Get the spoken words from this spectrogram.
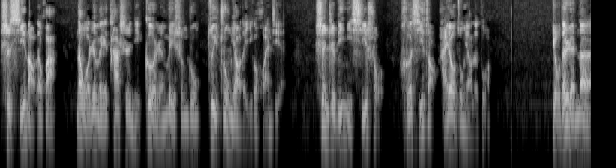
是洗脑的话，那我认为它是你个人卫生中最重要的一个环节，甚至比你洗手和洗澡还要重要的多。有的人呢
